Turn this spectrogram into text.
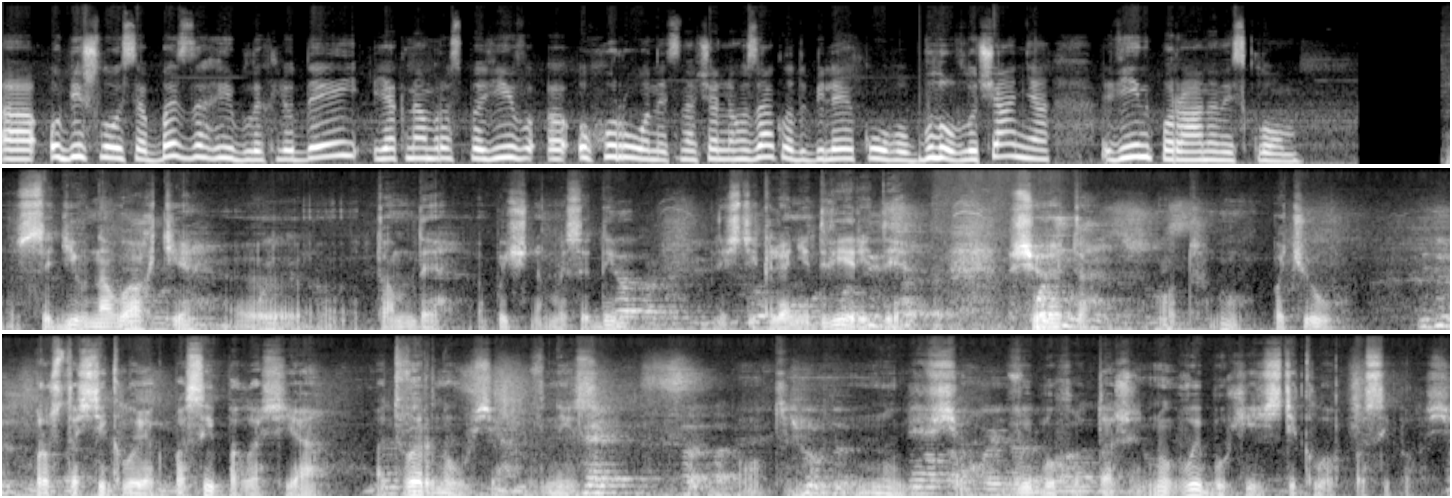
Е, Обійшлося без загиблих людей. Як нам розповів е, охоронець навчального закладу, біля якого було влучання, він поранений склом. Сидів на вахті, е, там, де обично ми сидимо, де стекляні двері, де все це. От, ну, почув, просто стекло як посипалось, я відвернувся вниз. От, ну і все. Вибух, даже, ну, вибух і стекло посипалось.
